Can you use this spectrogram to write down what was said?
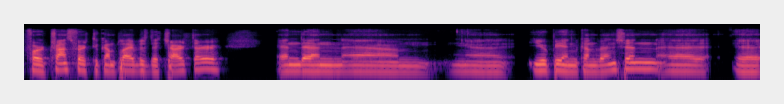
for transfer to comply with the charter and then um, uh, European Convention uh, uh,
